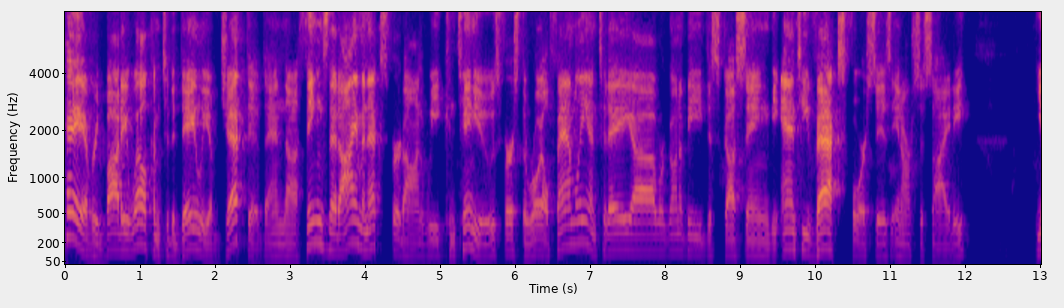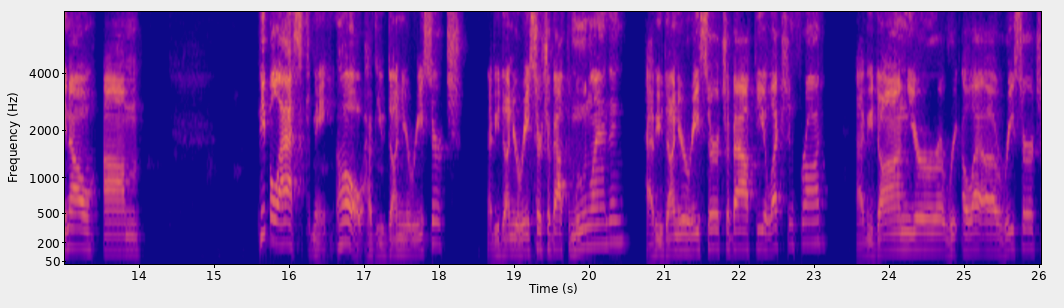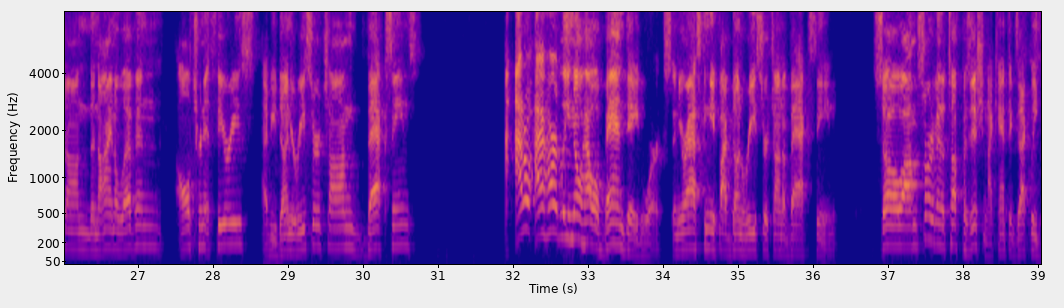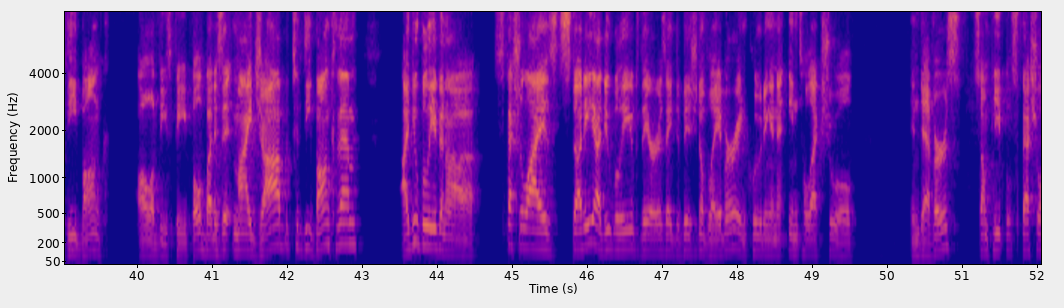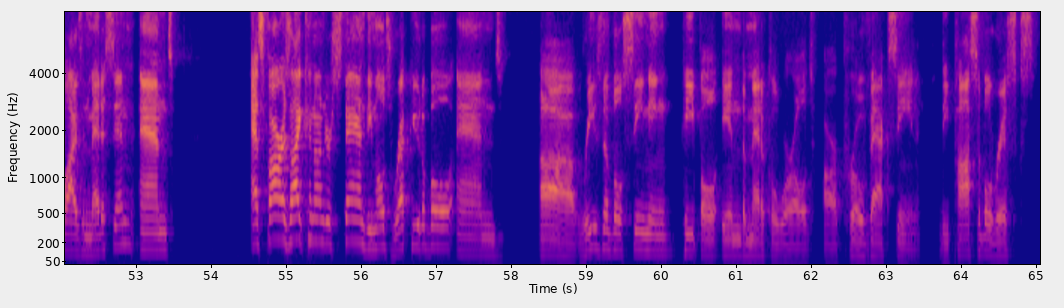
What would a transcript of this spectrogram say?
Hey, everybody, welcome to the Daily Objective. And uh, things that I'm an expert on week continues. First, the royal family. And today uh, we're going to be discussing the anti vax forces in our society. You know, um, people ask me, Oh, have you done your research? Have you done your research about the moon landing? Have you done your research about the election fraud? Have you done your re- uh, research on the 9 11 alternate theories? Have you done your research on vaccines? I don't, I hardly know how a band aid works. And you're asking me if I've done research on a vaccine. So I'm sort of in a tough position. I can't exactly debunk all of these people, but is it my job to debunk them? I do believe in a specialized study. I do believe there is a division of labor, including an intellectual endeavors. Some people specialize in medicine. And as far as I can understand, the most reputable and uh, reasonable seeming people in the medical world are pro vaccine. The possible risks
